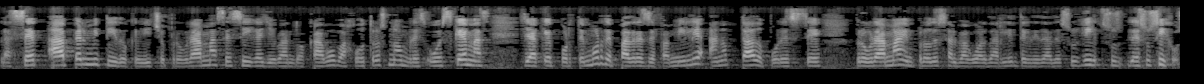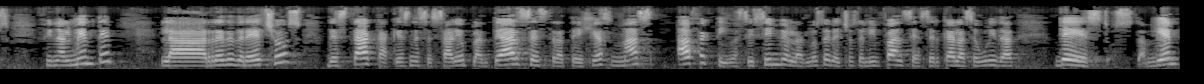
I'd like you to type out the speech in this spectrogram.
la SEP ha permitido que dicho programa se siga llevando a cabo bajo otros nombres o esquemas, ya que por temor de padres de familia han optado por este programa en pro de salvaguardar la integridad de sus, de sus hijos. Finalmente, la red de derechos destaca que es necesario plantearse estrategias más afectivas y sin violar los derechos de la infancia acerca de la seguridad de estos. También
